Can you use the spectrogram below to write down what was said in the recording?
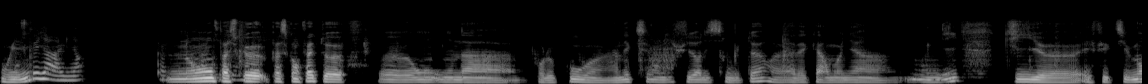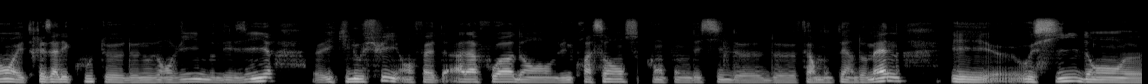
Oui. Est-ce qu'il y a un lien non, parce que parce qu'en fait, on, on, a pour le coup un excellent diffuseur distributeur avec Harmonia Mundi, qui effectivement est très à l'écoute de nos envies, de nos désirs, et qui nous suit en fait à la fois dans une croissance quand on décide de faire monter un domaine, et aussi dans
